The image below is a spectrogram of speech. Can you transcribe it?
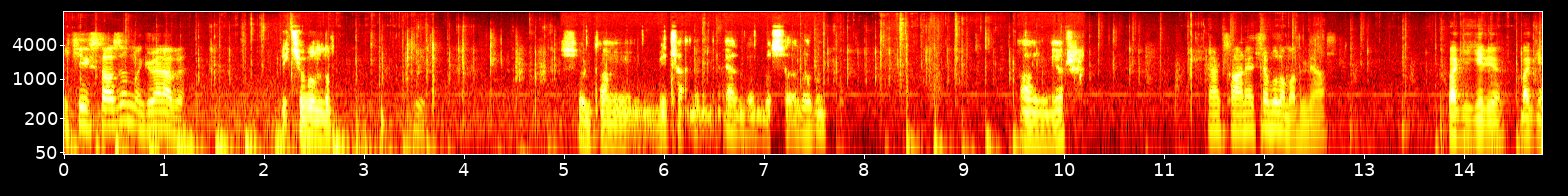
İki x lazım mı Güven abi? İki buldum. Şuradan bir tane el bombası alalım. Almıyor. Ben KNT bulamadım ya. Buggy geliyor. Buggy.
